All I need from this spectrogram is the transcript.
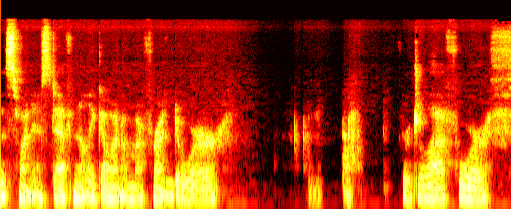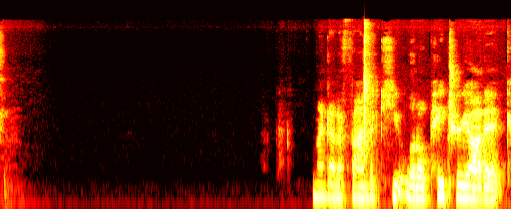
This one is definitely going on my front door for July 4th. And I got to find a cute little patriotic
